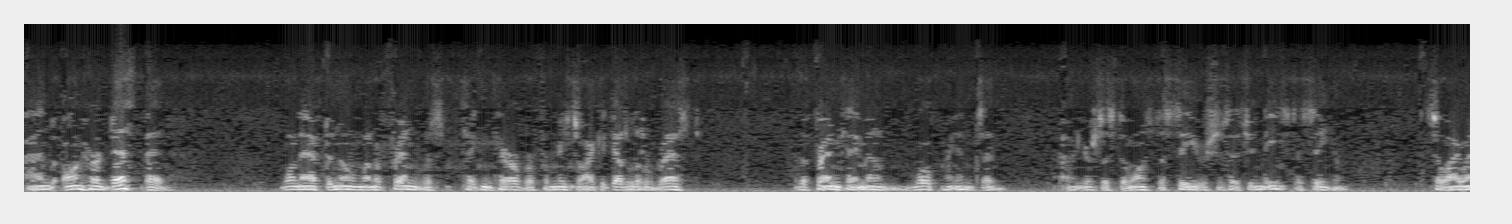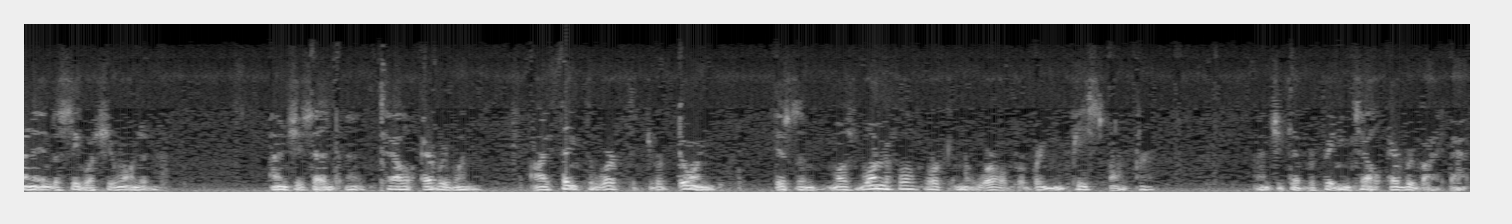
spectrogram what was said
And on her deathbed, one afternoon when a friend was taking care of her for me so I could get a little rest, the friend came in and woke me and said, uh, your sister wants to see you. She said she needs to see you. So I went in to see what she wanted. And she said, uh, tell everyone, I think the work that you're doing is the most wonderful work in the world for bringing peace on earth. And she kept repeating, tell everybody that.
